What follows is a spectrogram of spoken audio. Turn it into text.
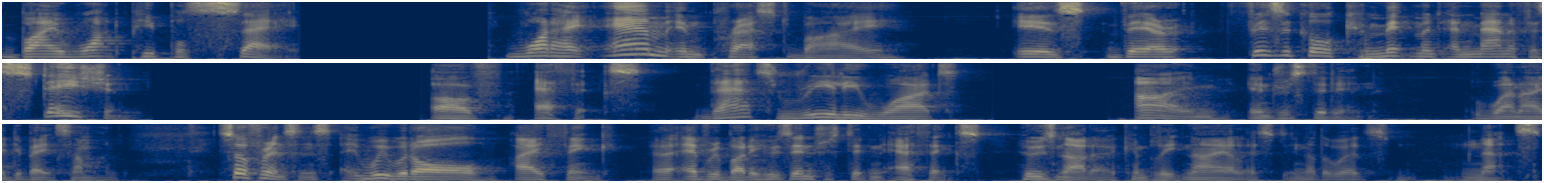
by what people say. What I am impressed by is their physical commitment and manifestation of ethics. That's really what I'm interested in when I debate someone. So, for instance, we would all, I think, uh, everybody who's interested in ethics, who's not a complete nihilist, in other words, nuts,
